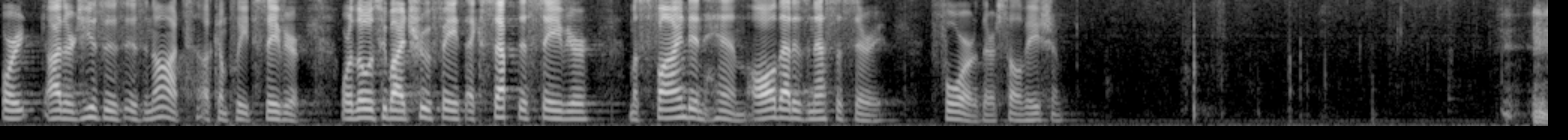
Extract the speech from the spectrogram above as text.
or either Jesus is not a complete Savior, or those who by true faith accept this Savior must find in Him all that is necessary for their salvation.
